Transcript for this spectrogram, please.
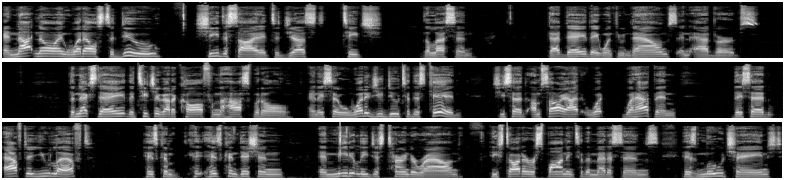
And not knowing what else to do, she decided to just teach the lesson. That day, they went through nouns and adverbs. The next day, the teacher got a call from the hospital and they said, Well, what did you do to this kid? She said, I'm sorry, I, what, what happened? They said, After you left, his, com- his condition immediately just turned around. He started responding to the medicines. His mood changed.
